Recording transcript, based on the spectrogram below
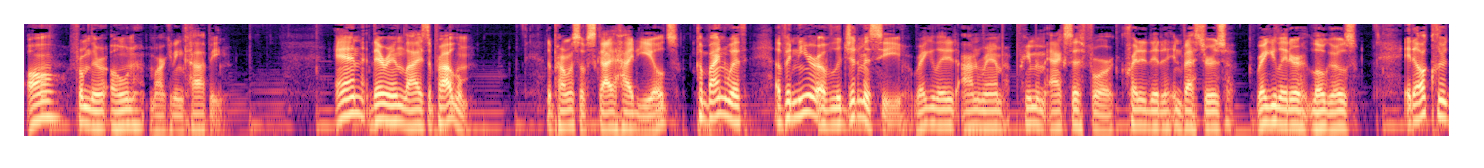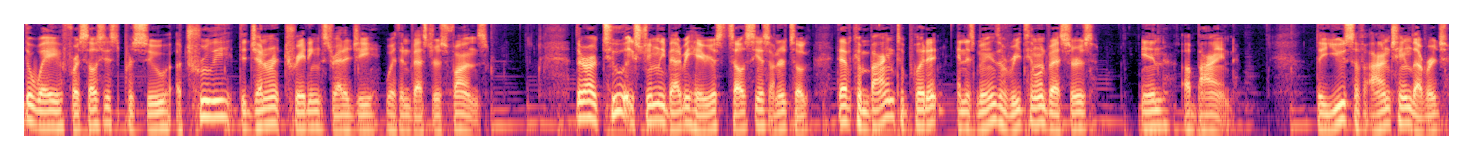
All from their own marketing copy. And therein lies the problem the promise of sky high yields, combined with a veneer of legitimacy, regulated on ramp, premium access for credited investors, regulator logos, it all cleared the way for Celsius to pursue a truly degenerate trading strategy with investors' funds. There are two extremely bad behaviors Celsius undertook that have combined to put it and its millions of retail investors in a bind the use of on chain leverage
